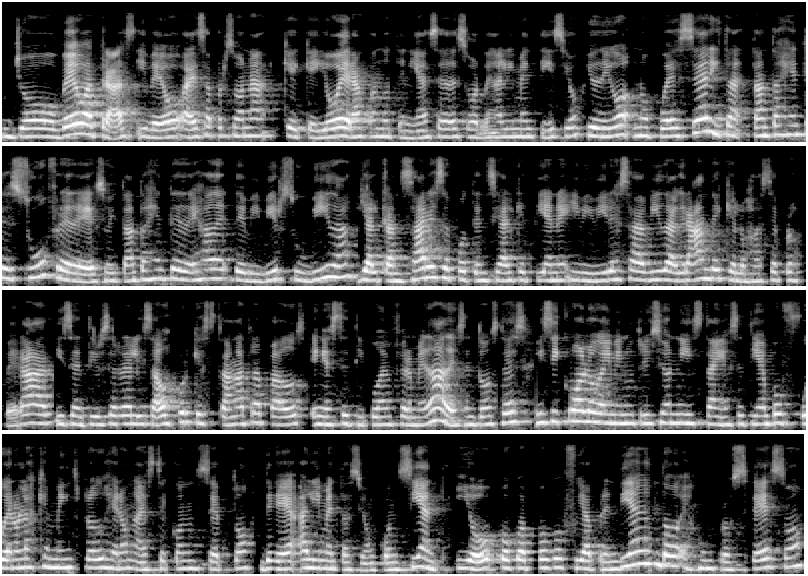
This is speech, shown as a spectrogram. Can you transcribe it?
yo veo atrás y veo a esa persona que, que yo era cuando tenía ese desorden alimenticio, yo digo, no puede ser y tanta gente sufre de eso y tanta gente deja de, de vivir su vida y alcanzar ese potencial que tiene y vivir esa vida grande que los hace prosperar y sentirse realizados porque están atrapados en este tipo de enfermedades. Entonces, mi psicóloga y mi nutricionista en ese tiempo fueron las que me introdujeron a este concepto de alimentación consciente. Y yo poco a poco fui aprendiendo, es un proceso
